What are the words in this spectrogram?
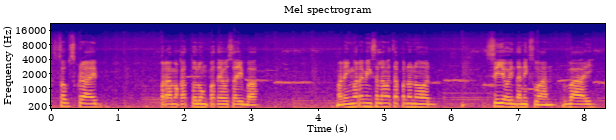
subscribe, para makatulong pa tayo sa iba. Maraming maraming salamat sa panonood. See you in the next one. Bye!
